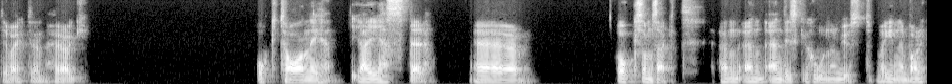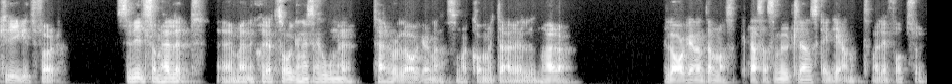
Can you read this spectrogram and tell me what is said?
det är verkligen hög oktaniga gäster. Eh, och som sagt, en, en, en diskussion om just vad innebar kriget för civilsamhället, eh, människorättsorganisationer, terrorlagarna som har kommit där, eller de här lagarna där man klassas som utländsk agent, vad det fått för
